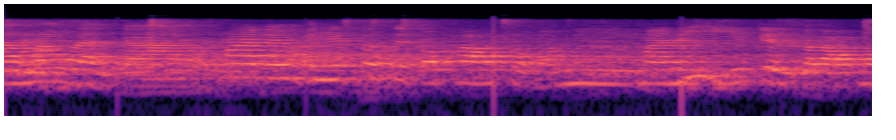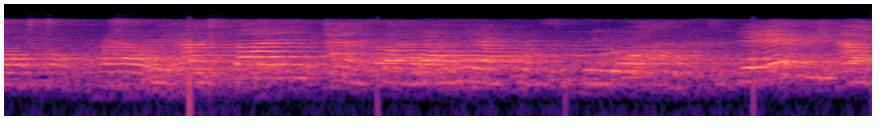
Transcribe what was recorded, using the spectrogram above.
Dharma Vandana. My name is Sasipapal Somami. My name is Gedgalapal Sompal. We are studying at Sabang Yakun School. Today we are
